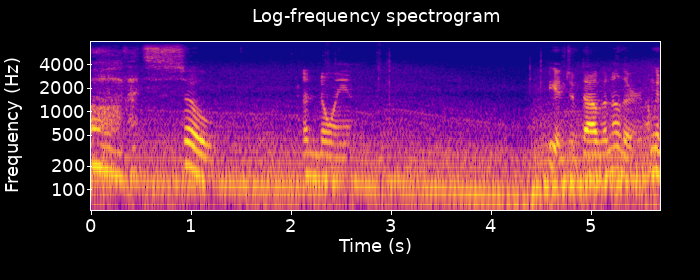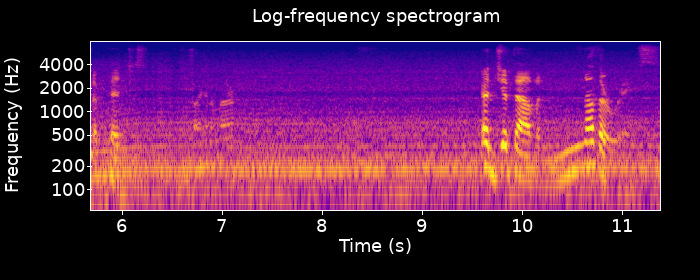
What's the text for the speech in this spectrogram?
Oh, that's so annoying. You get gypped out of another. I'm gonna pit, just it's not gonna matter. Got gypped out of another race.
